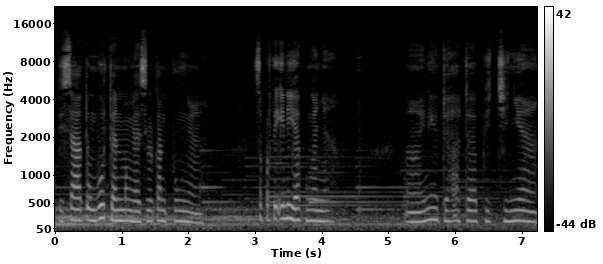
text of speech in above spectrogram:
bisa tumbuh dan menghasilkan bunga. Seperti ini ya bunganya. Nah, ini udah ada bijinya.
